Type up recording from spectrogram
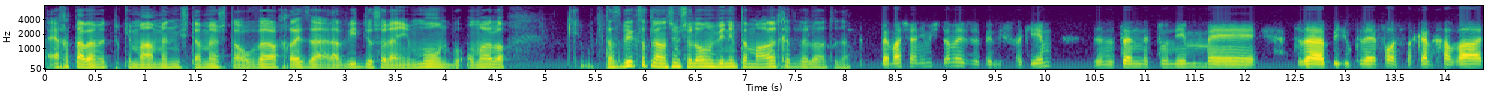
איך אתה באמת כמאמן משתמש, אתה עובר אחרי זה על הוידאו של האימון, אומר לו, תסביר קצת לאנשים שלא מבינים את המערכת ולא, אתה יודע. במה שאני משתמש זה במשחקים, זה נותן נתונים, אה, אתה יודע, בדיוק לאיפה השחקן חבט,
